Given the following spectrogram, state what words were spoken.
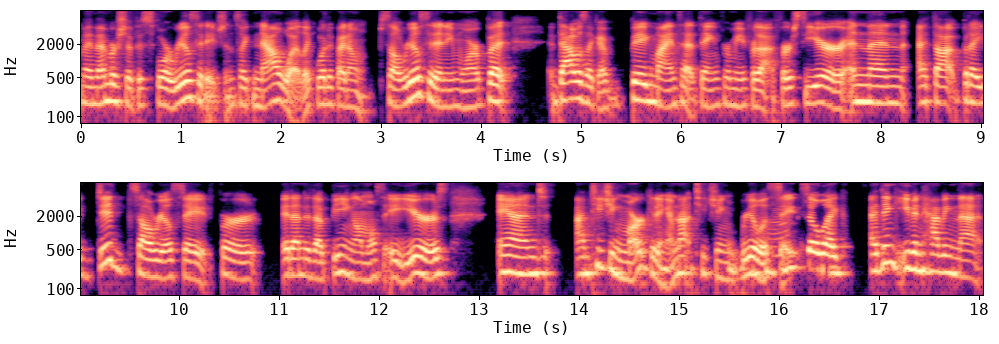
my membership is for real estate agents. Like now what? Like what if I don't sell real estate anymore? But that was like a big mindset thing for me for that first year. And then I thought, but I did sell real estate for it ended up being almost eight years. And I'm teaching marketing, I'm not teaching real mm-hmm. estate. So, like, I think even having that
